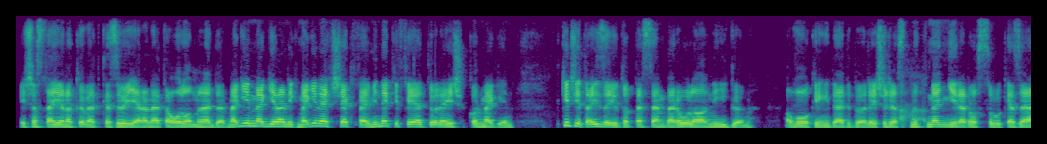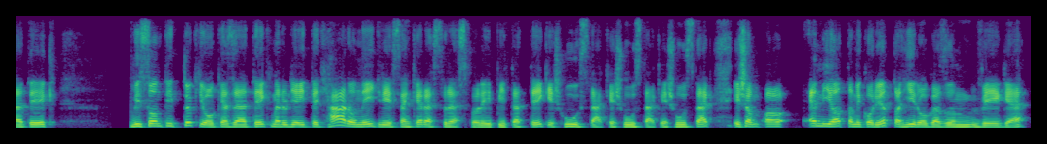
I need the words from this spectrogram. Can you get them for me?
és aztán jön a következő jelenet, ahol Homelander megint megjelenik, megint egy seggfej, mindenki fél tőle, és akkor megint. Kicsit a izé jutott eszembe róla a Negan a Walking Deadből, és hogy azt Aha. mennyire rosszul kezelték. Viszont itt tök jól kezelték, mert ugye itt egy három-négy részen keresztül ezt fölépítették, és húzták, és húzták, és húzták, és a, a, emiatt, amikor jött a hírogazom vége,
